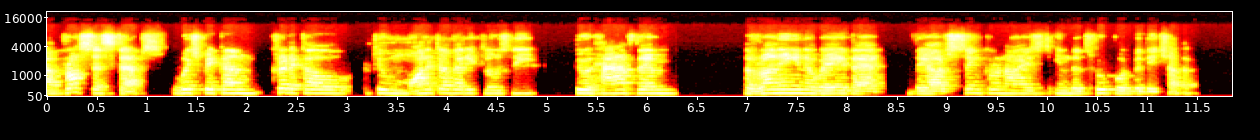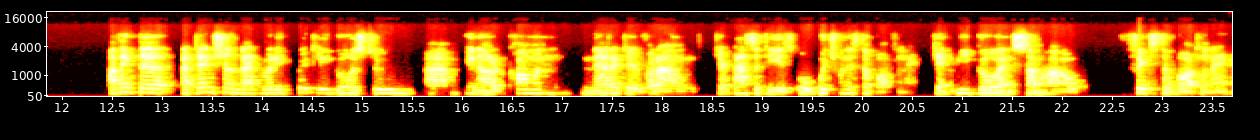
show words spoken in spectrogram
uh, process steps which become critical to monitor very closely, to have them running in a way that they are synchronized in the throughput with each other. I think the attention that very quickly goes to um, in our common narrative around capacity is, oh, which one is the bottleneck? Can we go and somehow fix the bottleneck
